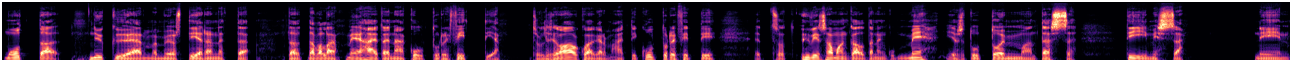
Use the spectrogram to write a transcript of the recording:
Mutta nykyään mä myös tiedän, että tavallaan me ei haeta enää kulttuurifittiä. Se oli silloin alkuaikana, me haettiin kulttuurifittiä, että sä oot hyvin samankaltainen kuin me, ja sä tuut toimimaan tässä tiimissä, niin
